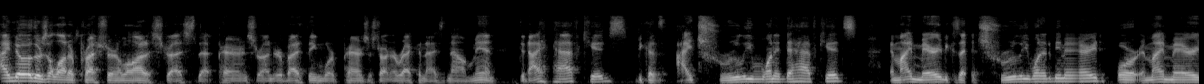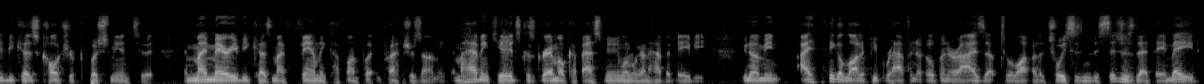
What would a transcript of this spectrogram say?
I know there's a lot of pressure and a lot of stress that parents are under. But I think more parents are starting to recognize now. Man, did I have kids because I truly wanted to have kids? Am I married because I truly wanted to be married, or am I married because culture pushed me into it? Am I married because my family kept on putting pressures on me? Am I having kids because grandma kept asking me when we're going to have a baby? You know, I mean, I think a lot of people are having to open their eyes up to a lot of the choices and decisions that they made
